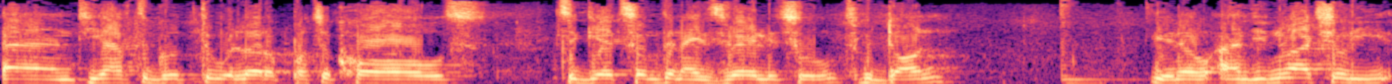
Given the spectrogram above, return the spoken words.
and you have to go through a lot of protocols to get something that is very little to be done. You know, and you know actually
